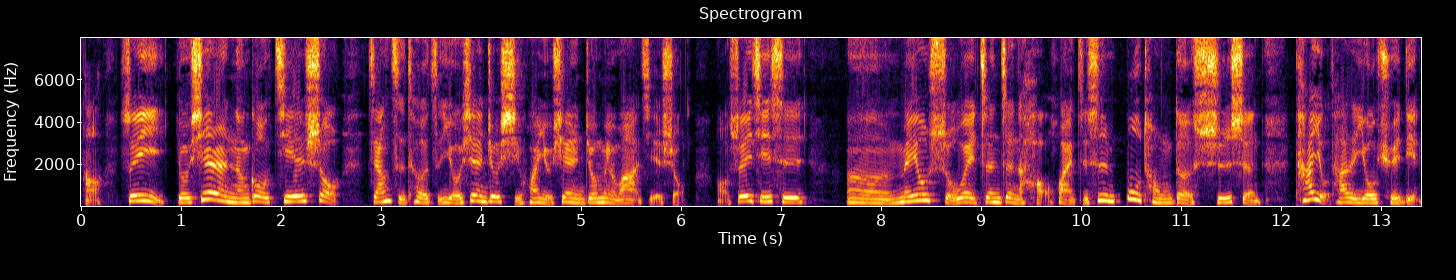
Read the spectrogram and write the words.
好，所以有些人能够接受这样子特质，有些人就喜欢，有些人就没有办法接受。好，所以其实嗯，没有所谓真正的好坏，只是不同的食神他有他的优缺点。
